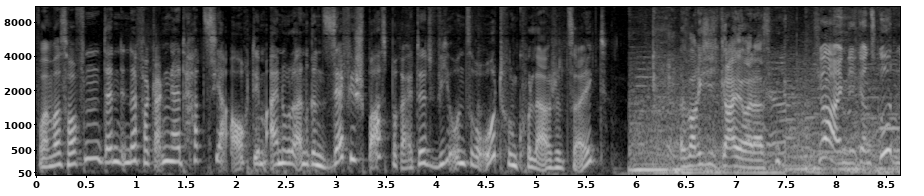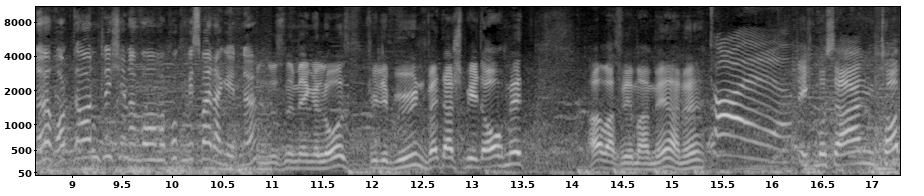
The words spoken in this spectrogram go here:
Wollen wir es hoffen? Denn in der Vergangenheit hat es ja auch dem einen oder anderen sehr viel Spaß bereitet, wie unsere O-Ton-Collage zeigt. Das war richtig geil, war das. Ja, eigentlich ganz gut, ne? Rockt ordentlich und dann wollen wir mal gucken, wie es weitergeht, ne? Es ist eine Menge los, viele Bühnen, Wetter spielt auch mit. Aber was will man mehr, ne? Toll! Ich muss sagen, top.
